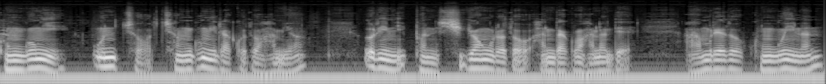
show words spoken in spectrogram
궁궁이, 운초, 천궁이라고도 하며 어린 잎은 식용으로도 한다고 하는데 아무래도 궁궁이는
